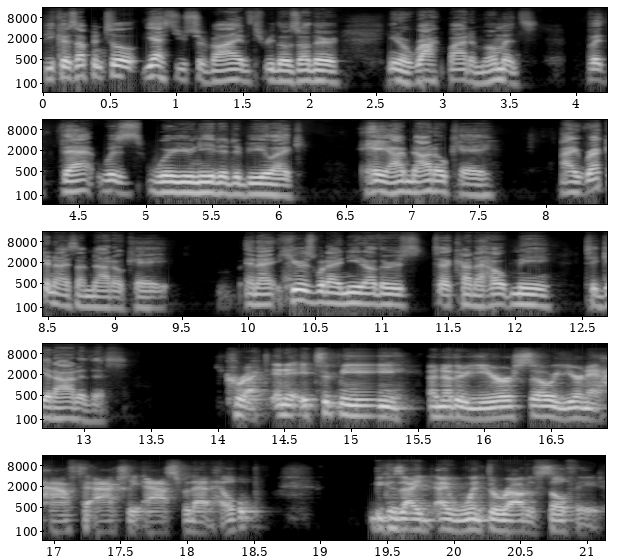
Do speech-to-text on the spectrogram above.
Because up until yes, you survived through those other, you know, rock bottom moments, but that was where you needed to be like, hey, I'm not okay. I recognize I'm not okay. and I, here's what I need others to kind of help me to get out of this. Correct. And it, it, took me another year or so, a year and a half to actually ask for that help because I, I went the route of self aid.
